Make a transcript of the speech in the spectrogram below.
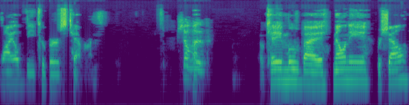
Wild v. Cooper's Tavern. So move. Okay, moved by Melanie, Rochelle.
